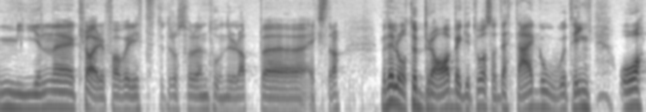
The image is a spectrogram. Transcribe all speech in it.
min klare favoritt, til tross for en 200-lapp ekstra. Men det låter bra, begge to. Altså. Dette er gode ting. Og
